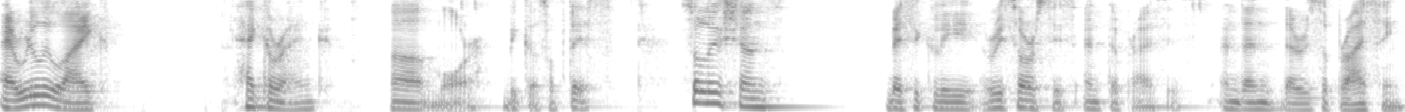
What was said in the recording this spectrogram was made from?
I really like HackerRank uh, more because of this. Solutions basically resources enterprises and then there is a pricing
